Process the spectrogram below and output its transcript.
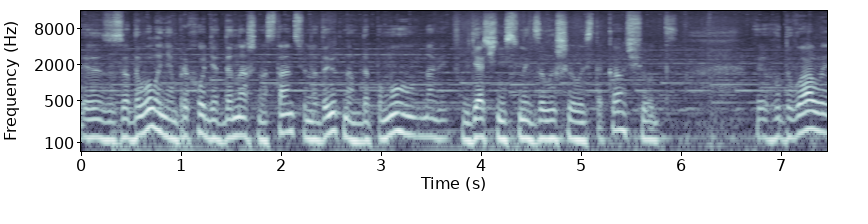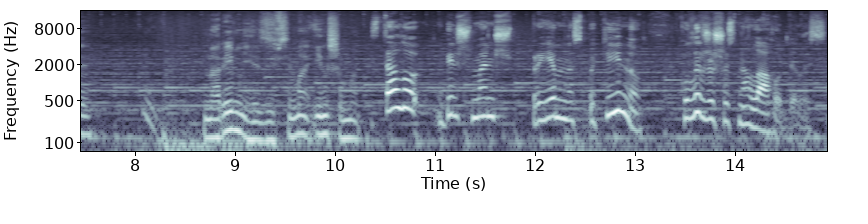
Е, З задоволенням приходять до нас на станцію, надають нам допомогу навіть. Вдячність в них залишилась така, що от е, годували на рівні зі всіма іншими. Стало більш-менш приємно, спокійно, коли вже щось налагодилося.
